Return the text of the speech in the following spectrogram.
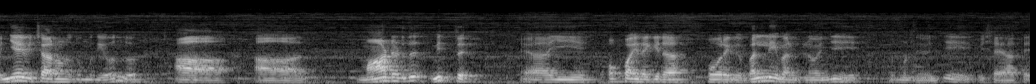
ಒಂಜೇ ವಿಚಾರವನ್ನು ತುಂಬುದಿ ಒಂದು. ಮಾಡಿಡ್ದು ಮಿತ್ತು ಈ ಒಪ್ಪಾಯ್ದ ಗಿಡ ಹೋರೆಗೆ ಬಲ್ಲಿ ಬಂಪಿನ ಒಂಜಿ ಮುಂದಿನ ಒಂಜಿ ವಿಷಯ ಆತೆ.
